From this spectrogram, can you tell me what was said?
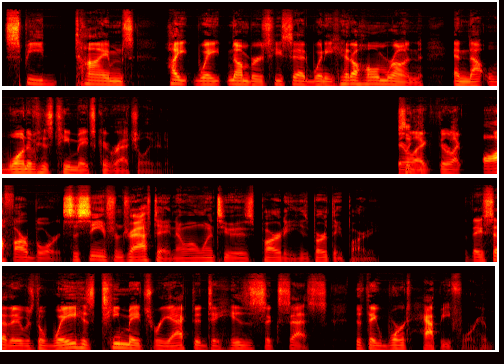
speed, times, height, weight, numbers. He said when he hit a home run, and not one of his teammates congratulated him. They're So- like they're like off our board. it's a scene from draft day. No one went to his party, his birthday party. But they said that it was the way his teammates reacted to his success that they weren't happy for him.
